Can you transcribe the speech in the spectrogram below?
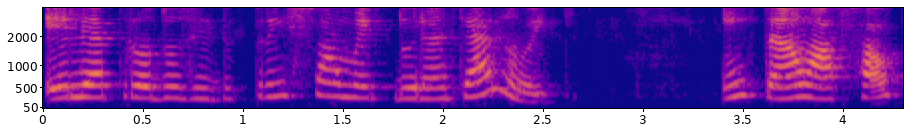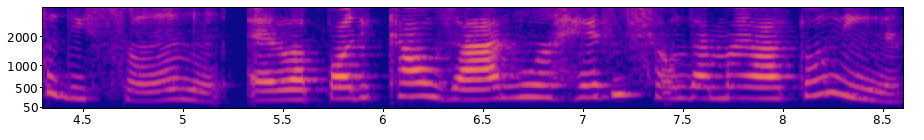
ele é produzido principalmente durante a noite. Então, a falta de sono, ela pode causar uma redução da melatonina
